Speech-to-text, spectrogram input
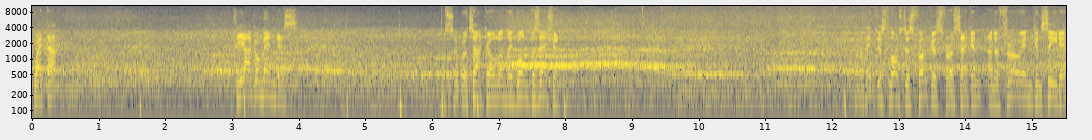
Paqueta. Thiago Mendes. A super tackle and they've won possession. But I think just lost his focus for a second and a throw-in conceded.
